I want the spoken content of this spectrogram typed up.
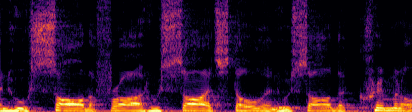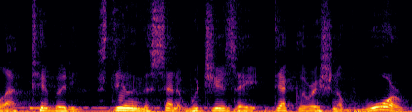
and who saw the fraud, who saw it stolen, who saw the criminal activity stealing the Senate, which is a declaration of war.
